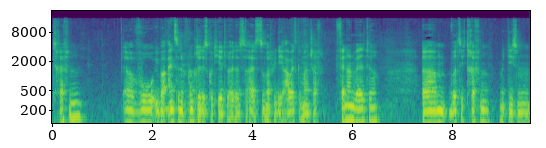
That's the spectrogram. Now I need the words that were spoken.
Treffen äh, wo über einzelne Punkte diskutiert wird. Das heißt zum Beispiel die Arbeitsgemeinschaft Fananwälte ähm, wird sich treffen mit diesem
